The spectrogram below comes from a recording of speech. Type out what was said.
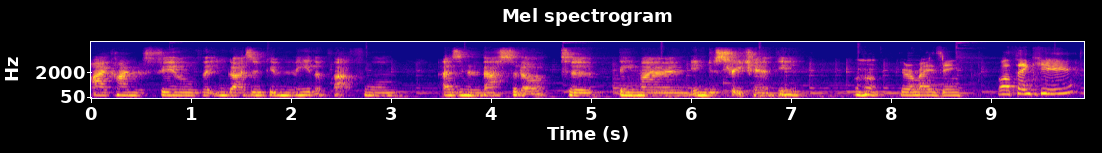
I kind of feel that you guys have given me the platform as an ambassador to be my own industry champion. You're amazing. Well, thank you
